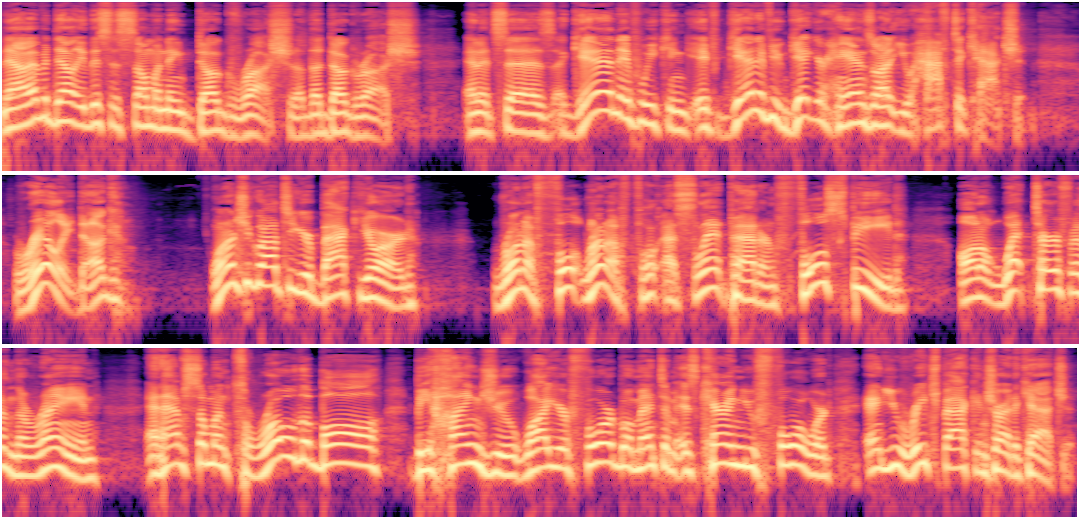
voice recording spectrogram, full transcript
Now, evidently, this is someone named Doug Rush, uh, the Doug Rush, and it says again, if we can, if again, if you get your hands on it, you have to catch it. Really, Doug? Why don't you go out to your backyard, run a full, run a, a slant pattern, full speed on a wet turf in the rain? and have someone throw the ball behind you while your forward momentum is carrying you forward and you reach back and try to catch it.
